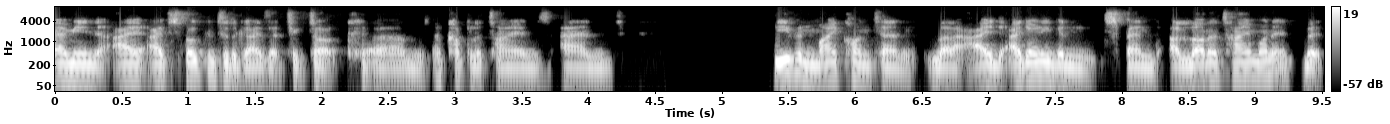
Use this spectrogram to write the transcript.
I mean, I, I've spoken to the guys at TikTok um, a couple of times, and even my content that I I don't even spend a lot of time on it, but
